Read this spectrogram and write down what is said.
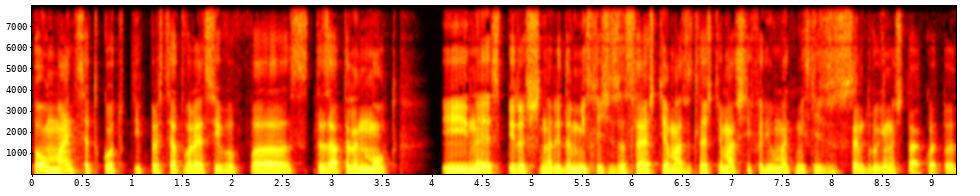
този майндсет, който ти през цялото време си в а, състезателен мод и не спираш нали, да мислиш за следващия мач, за следващия мач и в един момент мислиш за съвсем други неща, което е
